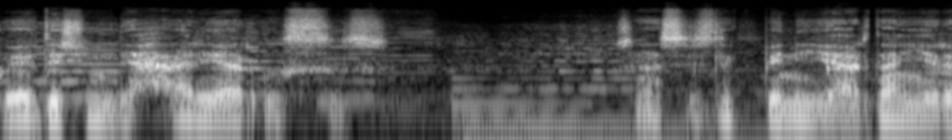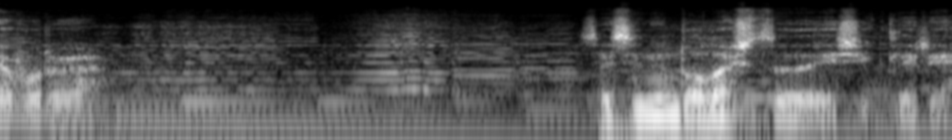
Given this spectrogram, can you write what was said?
Bu evde şimdi her yer ıssız. Sensizlik beni yerden yere vuruyor. Sesinin dolaştığı eşikleri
